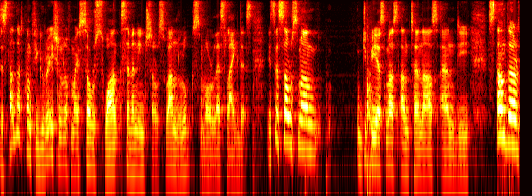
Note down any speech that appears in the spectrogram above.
The standard configuration of my Source One 7-inch Source One looks more or less like this. It's a Source One GPS mast antennas and the standard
